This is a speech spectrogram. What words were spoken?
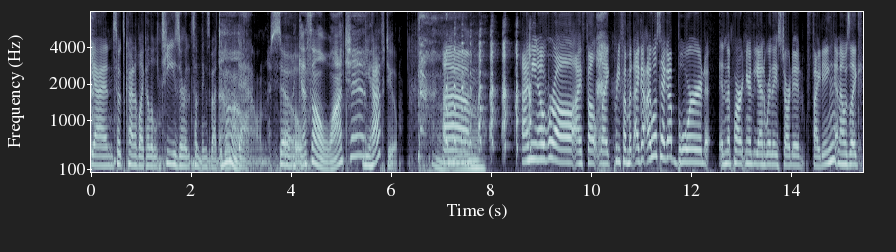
the end. So it's kind of like a little teaser that something's about to go Oh. down. So I guess I'll watch it. You have to. Um, I mean, overall, I felt like pretty fun, but I got, I will say, I got bored in the part near the end where they started fighting, and I was like,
